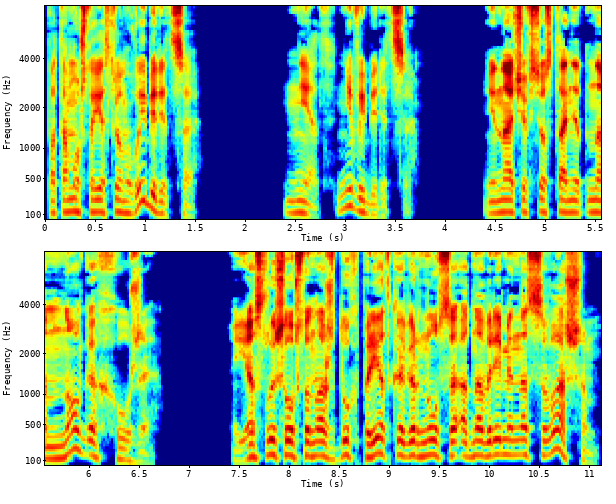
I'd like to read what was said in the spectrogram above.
Потому что если он выберется... Нет, не выберется. Иначе все станет намного хуже. Я слышал, что наш дух предка вернулся одновременно с вашим,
